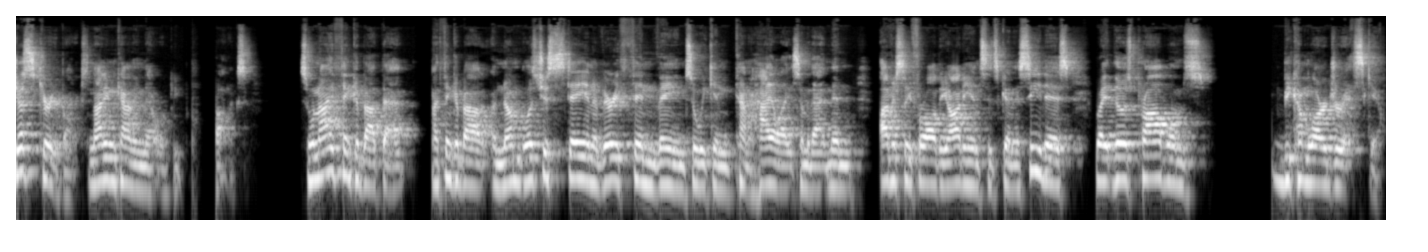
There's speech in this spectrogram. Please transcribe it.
just security products, not even counting networking products. So when I think about that, I think about a number. Let's just stay in a very thin vein so we can kind of highlight some of that. And then obviously for all the audience that's going to see this, right, those problems become larger at scale,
